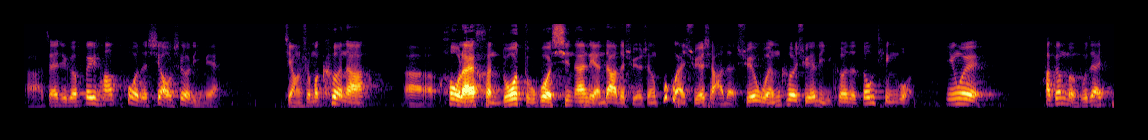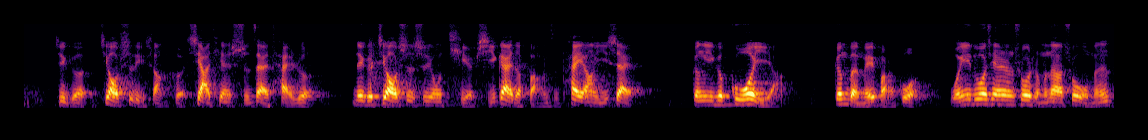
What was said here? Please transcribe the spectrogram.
啊，在这个非常破的校舍里面，讲什么课呢？啊，后来很多读过西南联大的学生，不管学啥的，学文科学理科的都听过，因为他根本不在。这个教室里上课，夏天实在太热。那个教室是用铁皮盖的房子，太阳一晒，跟一个锅一样，根本没法过。闻一多先生说什么呢？说我们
